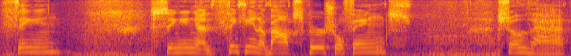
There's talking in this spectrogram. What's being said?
singing, singing and thinking about spiritual things so that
